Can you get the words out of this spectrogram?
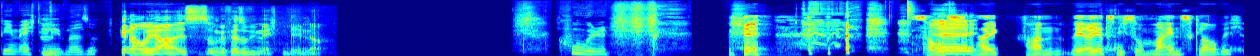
Wie im echten Mhm. Leben also? Genau, ja, es ist ungefähr so wie im echten Leben, ja. Cool. Sounds Äh like fun. Wäre jetzt nicht so meins, glaube ich.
